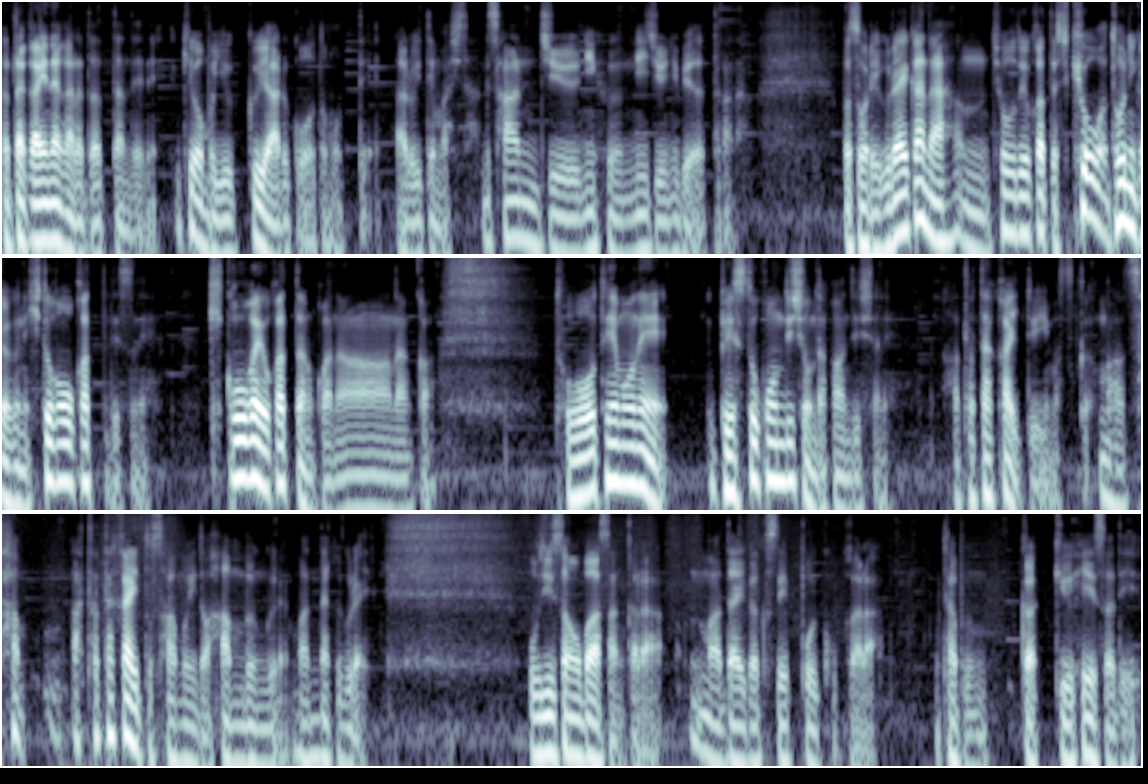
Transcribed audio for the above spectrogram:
戦いながらだったんでね今日もゆっくり歩こうと思って歩いてました。で32分22秒だったかな、まあ、それぐらいかな、うん、ちょうどよかったし今日はとにかくね人が多かったですね。気候が良かったのかななんか。とてもねベストコンディションな感じでしたね。暖かいと言いますか。まあさ暖かいと寒いの半分ぐらい真ん中ぐらい。おじいさんおばあさんから、まあ、大学生っぽい子から多分学級閉鎖で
